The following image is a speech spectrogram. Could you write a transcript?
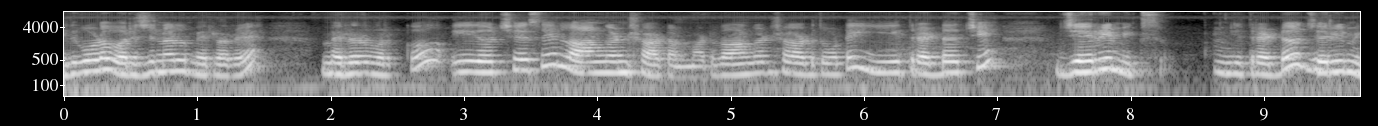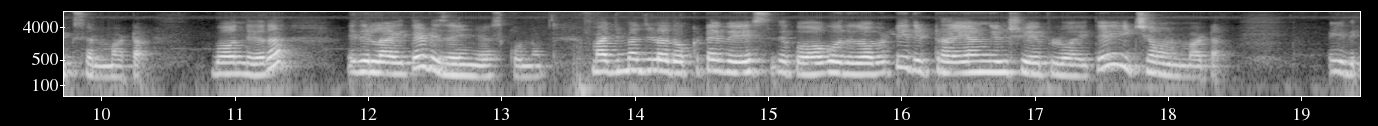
ఇది కూడా ఒరిజినల్ మిర్రరే. Mirror work. ఇది వచ్చేసి లాంగ్ అండ్ షార్ట్ అనమాట లాంగ్ అండ్ షార్ట్ తోటి ఈ థ్రెడ్ వచ్చి జెర్రీ మిక్స్. ఈ థ్రెడ్ జెర్రీ మిక్స్ అనమాట బాగుంది కదా? ఇది ఇలా అయితే డిజైన్ చేసుకున్నాం. మధ్య మధ్యలో అది ఒకటే వేస్తే బాగోదు కాబట్టి ఇది ట్రయాంగిల్ షేప్లో అయితే ఇచ్చామన్నమాట. ఇది.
